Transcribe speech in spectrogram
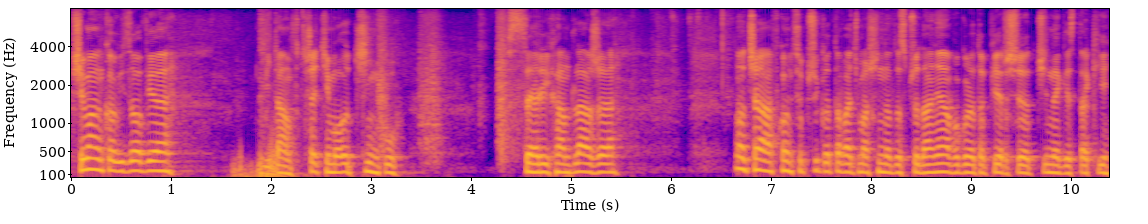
Siemanko widzowie, witam w trzecim odcinku z serii handlarze. No trzeba w końcu przygotować maszynę do sprzedania. W ogóle to pierwszy odcinek jest taki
